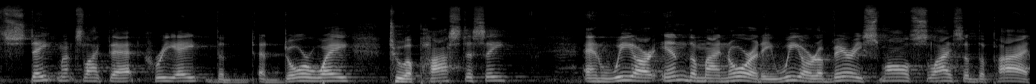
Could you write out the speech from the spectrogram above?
statements like that create the, a doorway to apostasy. And we are in the minority. We are a very small slice of the pie.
